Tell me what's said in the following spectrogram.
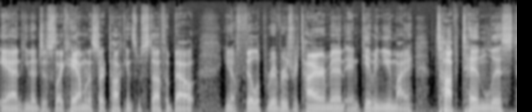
and, you know, just like, hey, I'm going to start talking some stuff about, you know, Philip Rivers' retirement and giving you my top 10 list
